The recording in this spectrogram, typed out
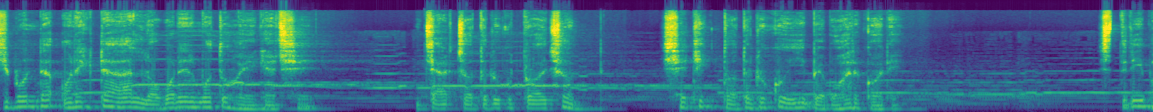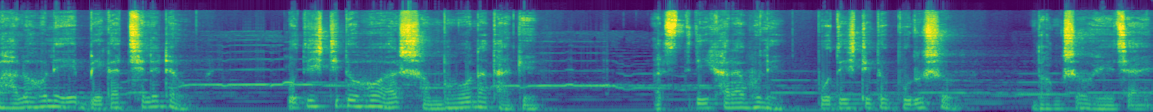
জীবনটা অনেকটা লবণের মতো হয়ে গেছে। যার যতটুকু প্রয়োজন, সে ঠিক ততটুকুই ব্যবহার করে। স্ত্রী ভালো হলে বেকার ছেলেটাও প্রতিষ্ঠিত হওয়ার সম্ভাবনা থাকে। আর স্ত্রী খারাপ হলে প্রতিষ্ঠিত পুরুষও ধ্বংস হয়ে যায়।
